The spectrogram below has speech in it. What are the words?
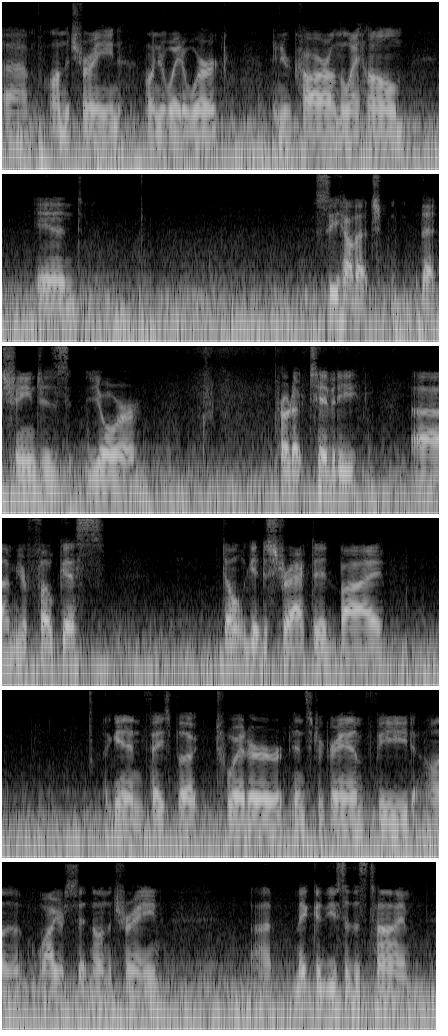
um, on the train on your way to work in your car on the way home and see how that ch- that changes your productivity um, your focus. Don't get distracted by, again, Facebook, Twitter, Instagram feed on while you're sitting on the train. Uh, make good use of this time,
